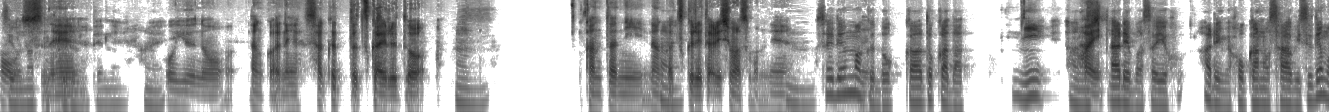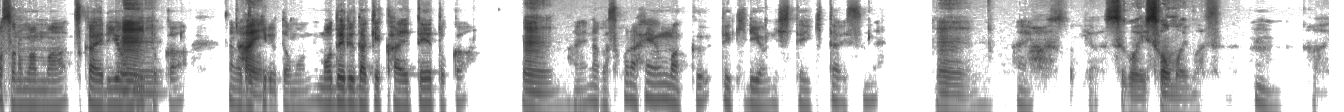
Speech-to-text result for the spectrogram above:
要になってくるんでね。でねはい、こういうのなんかね、サクッと使えると、うん、簡単になんか作れたりしますもんね。はいうん、それでうまく Docker とかだに、あの、はい、あれば、そういう、ある意味他のサービスでもそのまま使えるようにとか、うん、なんかできると思う、はい、モデルだけ変えてとか、うん。はい、なんかそこら辺うまくできるようにしていきたいですね。うん。はい。いや、すごいそう思います。うん。はい。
